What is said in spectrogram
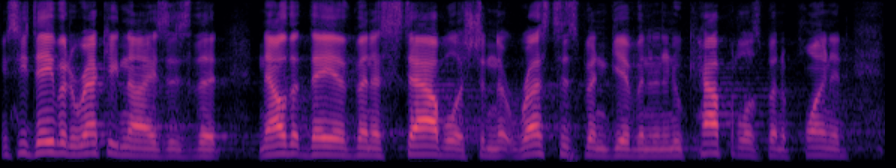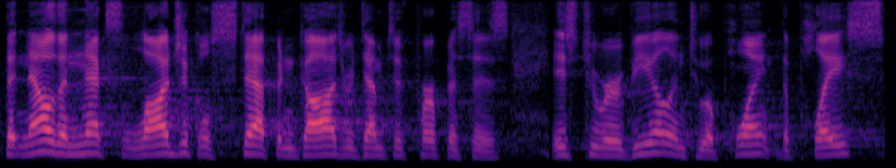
You see, David recognizes that now that they have been established and that rest has been given and a new capital has been appointed, that now the next logical step in God's redemptive purposes is to reveal and to appoint the place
